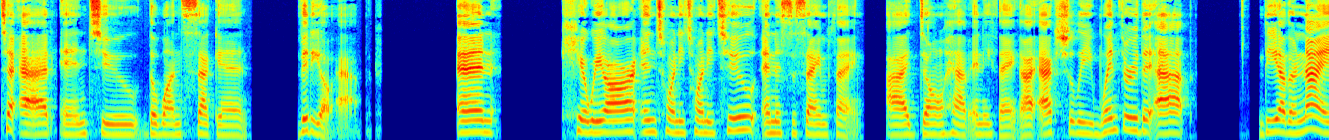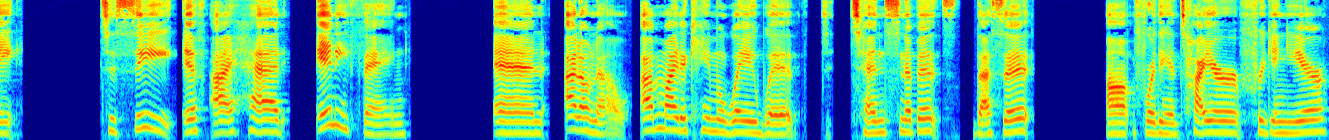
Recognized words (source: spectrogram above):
to add into the one second video app. And here we are in 2022, and it's the same thing. I don't have anything. I actually went through the app the other night to see if I had anything and I don't know. I might have came away with 10 snippets. That's it. Um, for the entire freaking year.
